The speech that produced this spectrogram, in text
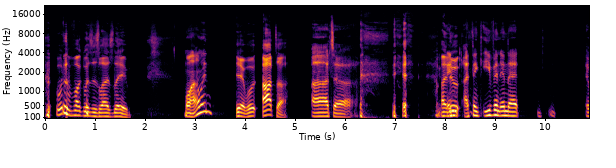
What the fuck was his last name? Mohammed? Yeah, what Atta. Uh, I and knew. I think even in that, it,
